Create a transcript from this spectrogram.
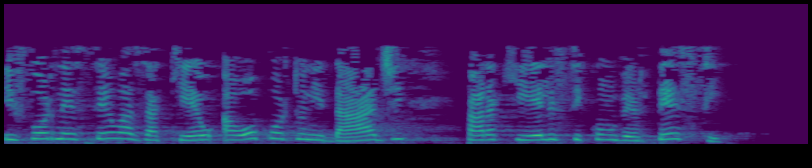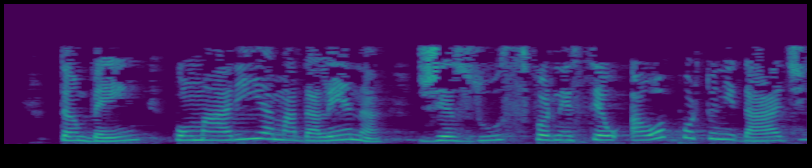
e forneceu a Zaqueu a oportunidade para que ele se convertesse também, com Maria Madalena, Jesus forneceu a oportunidade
